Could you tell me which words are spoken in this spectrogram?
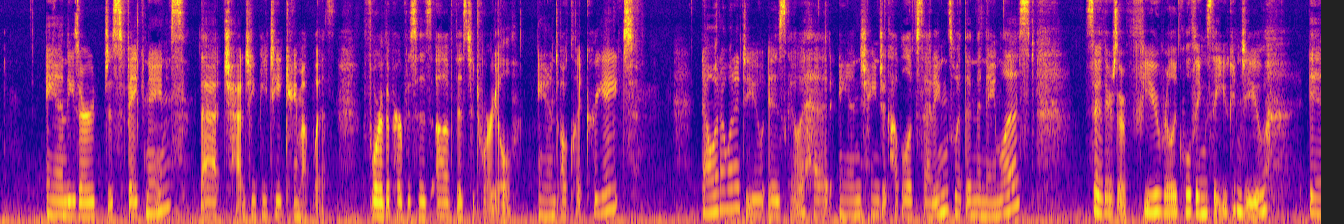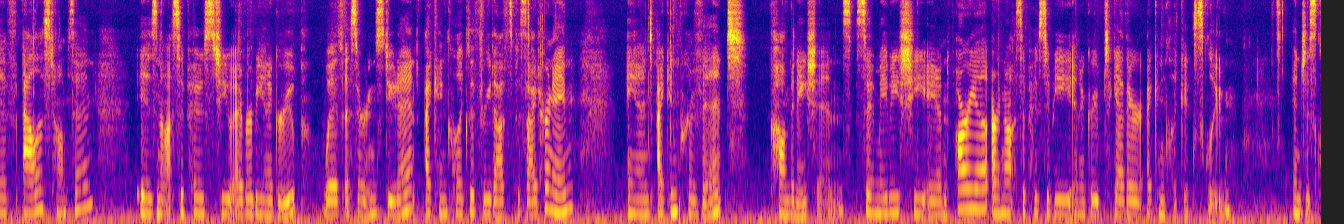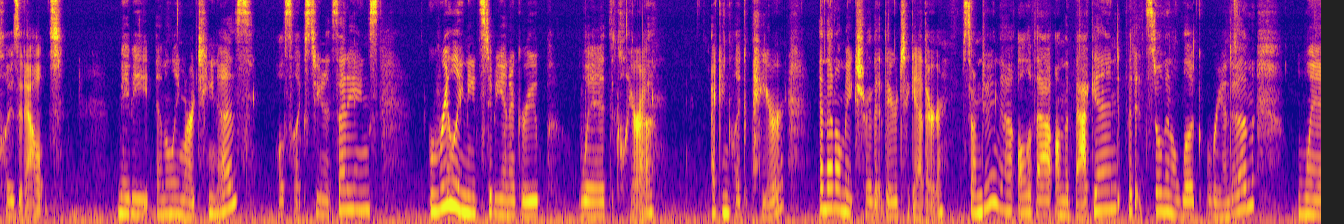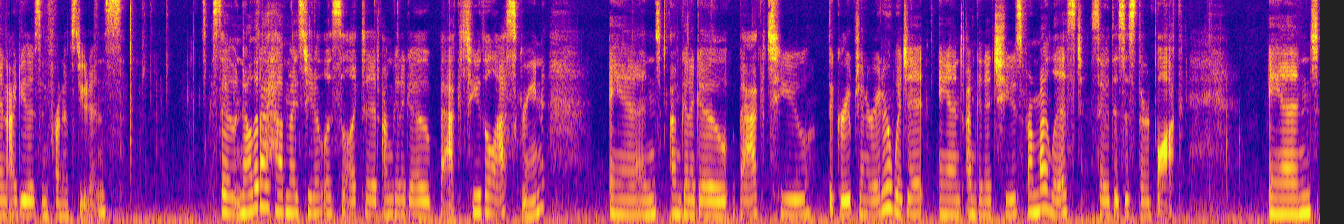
And these are just fake names that ChatGPT came up with for the purposes of this tutorial. And I'll click create now what I want to do is go ahead and change a couple of settings within the name list. So there's a few really cool things that you can do. If Alice Thompson is not supposed to ever be in a group with a certain student, I can click the three dots beside her name and I can prevent combinations. So maybe she and Aria are not supposed to be in a group together. I can click exclude and just close it out. Maybe Emily Martinez, I'll select student settings really needs to be in a group with Clara, I can click pair and that'll make sure that they're together. So I'm doing that all of that on the back end, but it's still gonna look random when I do this in front of students. So now that I have my student list selected, I'm gonna go back to the last screen and I'm gonna go back to the group generator widget and I'm gonna choose from my list. So this is third block. And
